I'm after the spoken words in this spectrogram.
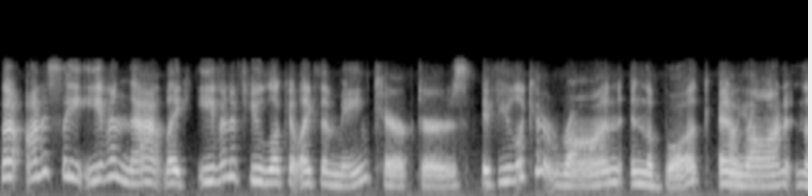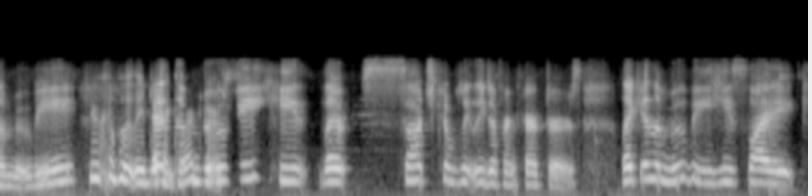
But honestly, even that, like, even if you look at like the main characters, if you look at Ron in the book and Oh, yeah. Ron in the movie, Two completely different in different the movie, he they're such completely different characters. Like in the movie, he's like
